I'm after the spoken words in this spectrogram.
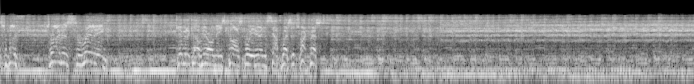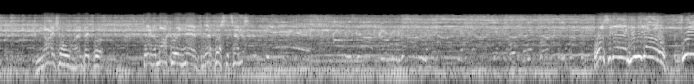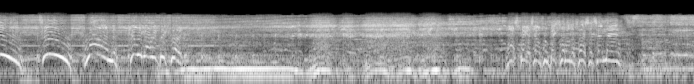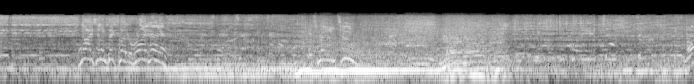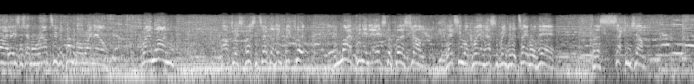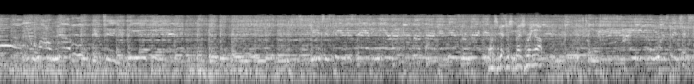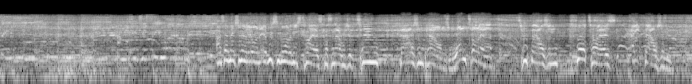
Of for both drivers to really give it a go here on these cars for you here in the Southwest at Truckfest. Nigel and Bigfoot getting the marker in here for their first attempt. Once again, here we go. Three, two, one. Here we go with Bigfoot. Nice bigger jump from Bigfoot on the first attempt there. Nigel and Bigfoot right here. It's round two. All right, ladies and gentlemen, round two for Thunderbolt right now. Graham Lunn, after his first attempt, I think Big Bigfoot, in my opinion, edged the first jump. Let's see what Graham has to bring to the table here. for the second jump. Once again, just measuring up. As I mentioned earlier on, every single one of these tyres costs an average of £2,000. One tyre, 2000 four tyres, 8000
